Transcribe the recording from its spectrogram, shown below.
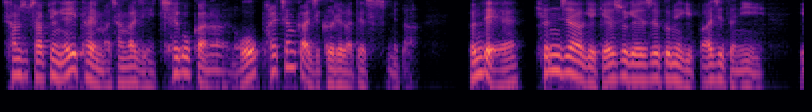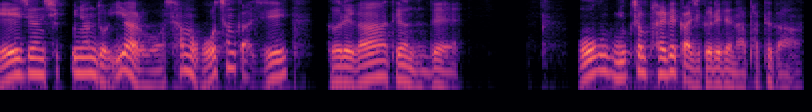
34평 A타입 마찬가지 최고가는 5억 8천까지 거래가 됐었습니다. 근데 현저하게 계속해서 금액이 빠지더니 예전 19년도 이하로 3억 5천까지 거래가 되었는데 5억 6천8백까지 거래된 아파트가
